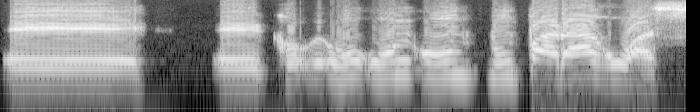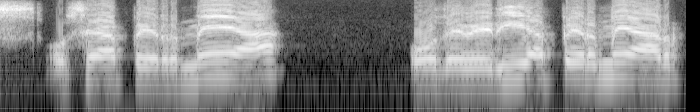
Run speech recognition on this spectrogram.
eh, eh, un, un, paraguas, o sea, permea o debería permear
